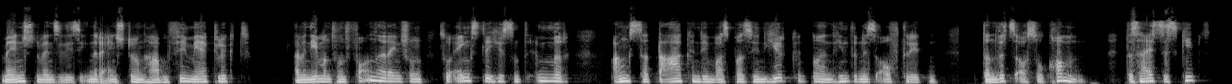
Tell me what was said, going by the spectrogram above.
Menschen, wenn sie diese innere Einstellung haben, viel mehr glückt. Aber wenn jemand von vornherein schon so ängstlich ist und immer Angst hat, da könnte ihm was passieren, hier könnte noch ein Hindernis auftreten, dann wird es auch so kommen. Das heißt, es gibt,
